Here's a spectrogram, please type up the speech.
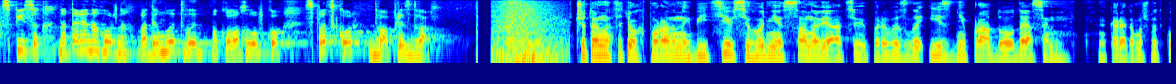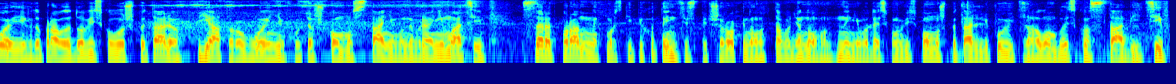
Список Наталя Нагорна, Вадим Литвин, Микола Головко, Спецкор 2+,2. 14 поранених бійців сьогодні санавіацією перевезли із Дніпра до Одеси. Каретами швидкої їх доправили до військового шпиталю. П'ятеро воїнів у тяжкому стані. Вони в реанімації. Серед поранених морські піхотинці з під Широкиного та Водяного. Нині в одеському військовому шпиталі лікують загалом близько ста бійців.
